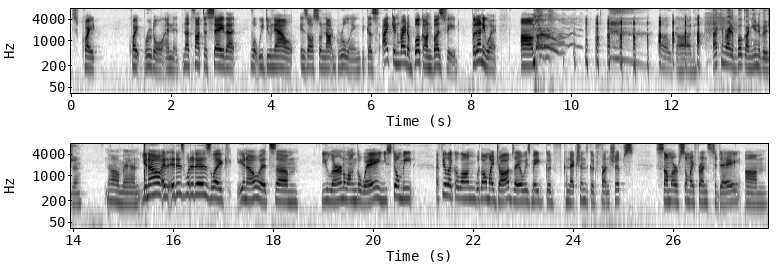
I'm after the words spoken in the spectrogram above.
it's quite, quite brutal. And it, that's not to say that what we do now is also not grueling, because I can write a book on BuzzFeed. But anyway, um, Oh God, I can write a book on Univision. no man, you know it, it is what it is. Like you know, it's um, you learn along the way, and you still meet. I feel like along with all my jobs, I always made good connections, good friendships. Some are still my friends today. Um,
